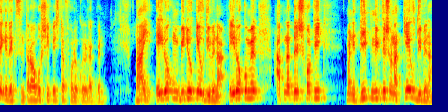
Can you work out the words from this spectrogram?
থেকে দেখছেন, তারা অবশ্যই পেজটা ফলো করে রাখবেন। ভাই, এই রকম ভিডিও কেউ দিবে না। এই রকমের আপনাদের সঠিক মানে দিক নির্দেশনা কেউ দিবে না।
